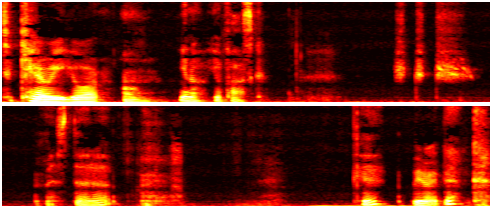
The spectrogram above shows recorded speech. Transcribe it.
to carry your, um, you know, your flask. Mess that up. Okay, be right back.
